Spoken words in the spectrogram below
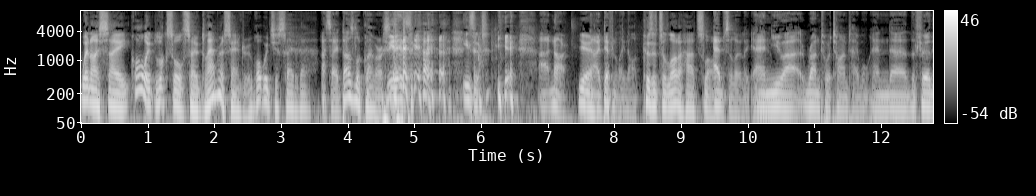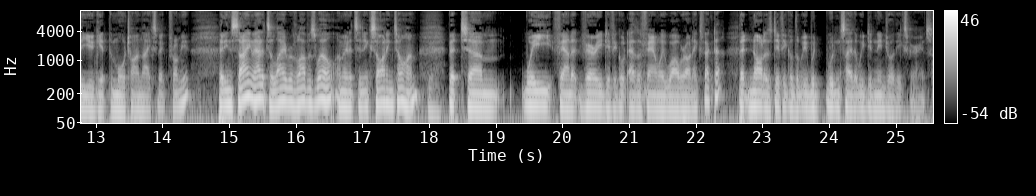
when I say, oh, it looks all so glamorous, Andrew, what would you say to that? I say it does look glamorous. Yes. Is it? yeah. Uh, no. Yeah. No, definitely not. Because it's a lot of hard slog. Absolutely, and you are run to a timetable, and uh, the further you get, the more time they expect from you. But in saying that, it's a labour of love as well. I mean, it's an exciting time, but um, we found it very difficult as a family while we're on X Factor, but not as difficult that we would, wouldn't say that we didn't enjoy the experience.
